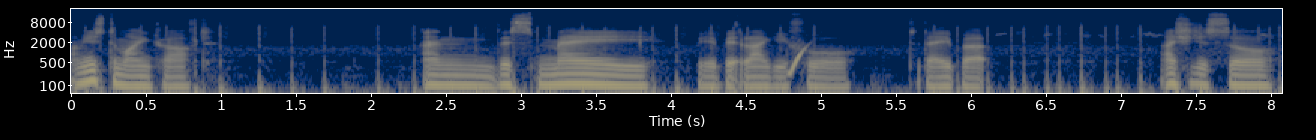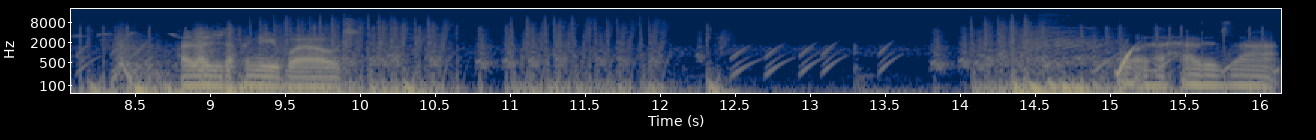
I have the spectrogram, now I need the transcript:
I'm used to Minecraft, and this may be a bit laggy for today, but as you just saw, I loaded up a new world. What the hell is that?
